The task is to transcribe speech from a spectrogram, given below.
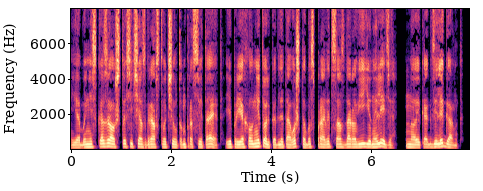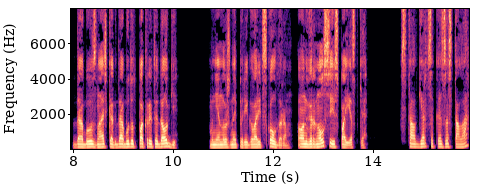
«Я бы не сказал, что сейчас графство Чилтон процветает, и приехал не только для того, чтобы справиться о здоровье юной леди, но и как делегант, дабы узнать, когда будут покрыты долги. Мне нужно переговорить с Колдером. Он вернулся из поездки». Встал герцог из-за стола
